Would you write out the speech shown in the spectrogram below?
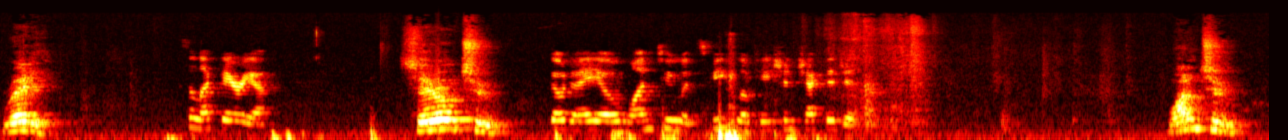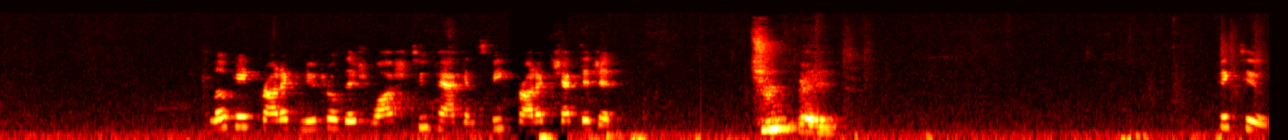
Ready. Select area. 02. Go to AO12 and speak location check digit. 1 2. Locate product neutral dish wash 2 pack and speak product check digit. 2 8. Pick 2.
